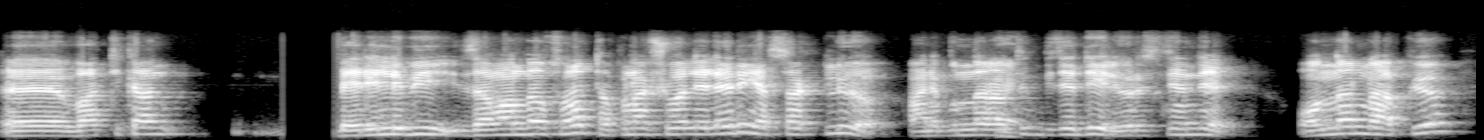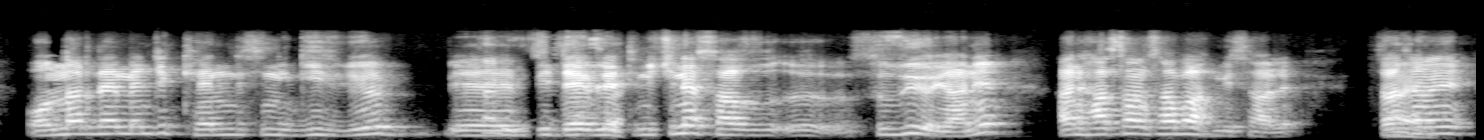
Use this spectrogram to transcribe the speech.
e, Vatikan belirli bir zamandan sonra tapınak şövalyeleri yasaklıyor. Hani bunlar Evet. artık bize değil, Hristiyan değil. Onlar ne yapıyor? Onlar da hemencik kendisini gizliyor. e, Tabii, bir sızıyor. devletin içine saz, e, sızıyor yani. Hani Hasan Sabah misali. Zaten Aynen. hani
